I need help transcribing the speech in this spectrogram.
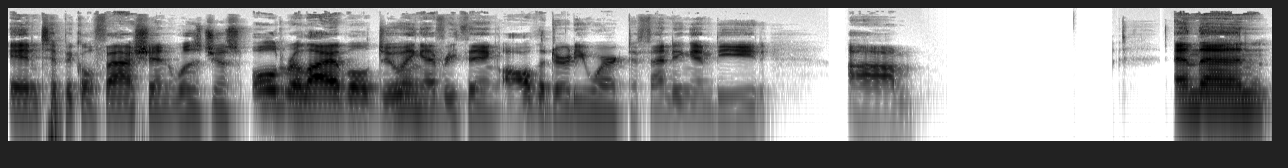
in typical fashion, was just old reliable, doing everything, all the dirty work, defending Embiid. Um, and then,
